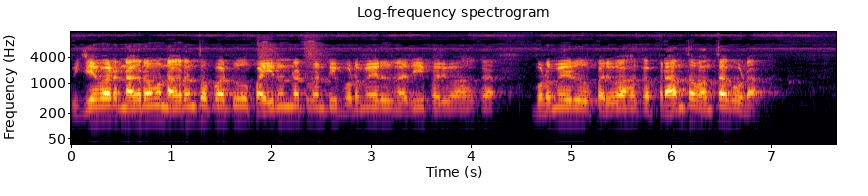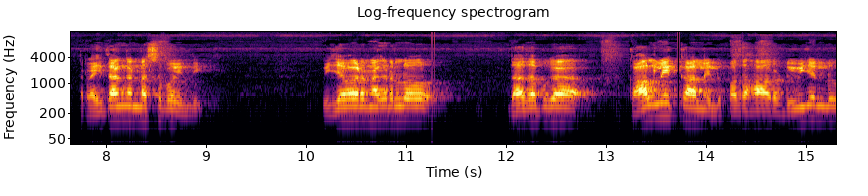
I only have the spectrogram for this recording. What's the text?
విజయవాడ నగరము నగరంతో పాటు పైనున్నటువంటి బుడమేరు నదీ పరివాహక బుడమేరు పరివాహక ప్రాంతం అంతా కూడా రైతాంగం నష్టపోయింది. విజయవాడ నగరంలో దాదాపుగా కాలనీ కాలనీలు పదహారు డివిజన్లు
